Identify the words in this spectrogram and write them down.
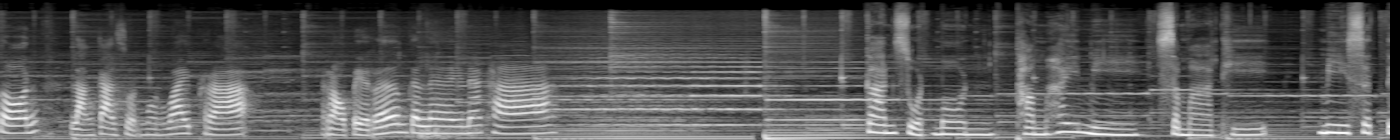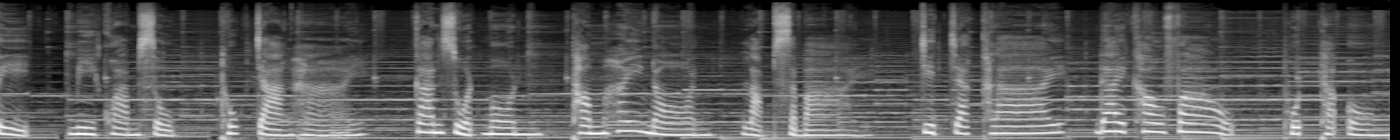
ศลหลังการสวดมนต์ไหว้พระ เราไปเริ่มกันเลยนะคะ การสวดมนต์ทำให้มีสมาธิ มีสติ มีความสุข ทุกจางหาย การสวดมนต์ ทำให้นอนหลับสบาย จิตจะคล้ายได้เข้าเฝ้า พุทธองค์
